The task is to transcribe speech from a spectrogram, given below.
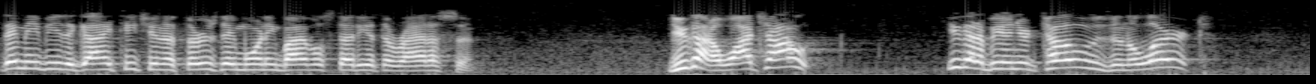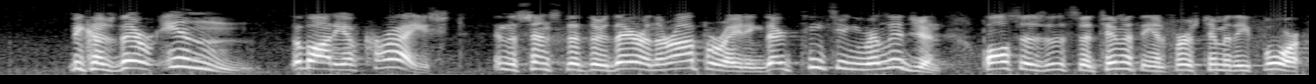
They may be the guy teaching a Thursday morning Bible study at the Radisson. You gotta watch out. You gotta be on your toes and alert. Because they're in the body of Christ. In the sense that they're there and they're operating. They're teaching religion. Paul says this to Timothy in 1 Timothy 4.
